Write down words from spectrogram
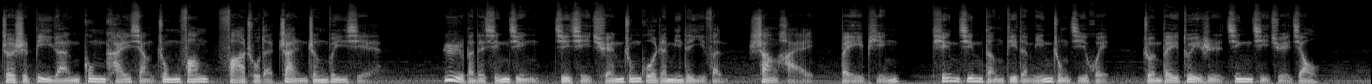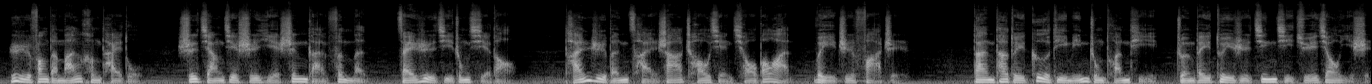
这是必然公开向中方发出的战争威胁。日本的行径激起全中国人民的义愤，上海、北平、天津等地的民众集会，准备对日经济绝交。日方的蛮横态度使蒋介石也深感愤懑，在日记中写道：“谈日本惨杀朝鲜侨胞案，为之发指。”但他对各地民众团体准备对日经济绝交一事，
